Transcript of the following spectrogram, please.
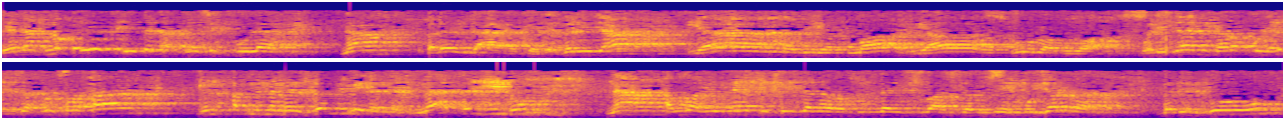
لأن نقول يا سيدنا يا سيد فلان. نعم فلا يدعى هكذا. بل يدعى يا نبي الله يا الله. ولذلك رب العزة في القرآن من من الذنب إلى الناس ما تجد نعم الله ينادي سيدنا رسول الله صلى الله عليه وسلم مجرد بل يذكره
